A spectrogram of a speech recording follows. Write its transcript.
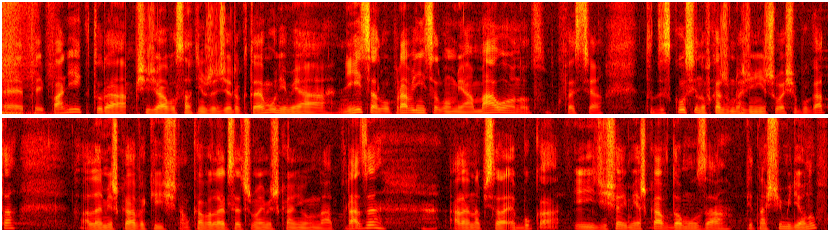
e, tej pani, która siedziała w ostatnim rzędzie rok temu, nie miała nic, albo prawie nic, albo miała mało, no kwestia to dyskusji, no w każdym razie nie czuła się bogata, ale mieszkała w jakiejś tam kawalerce czy moim mieszkaniu na Pradze, ale napisała e-booka i dzisiaj mieszka w domu za 15 milionów.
